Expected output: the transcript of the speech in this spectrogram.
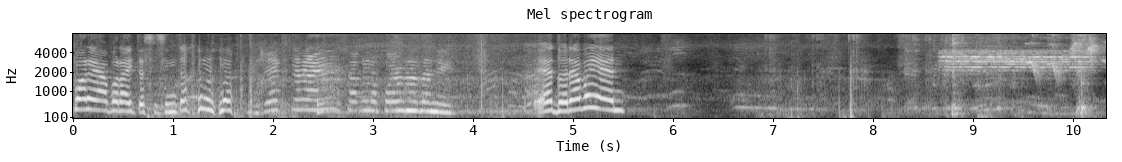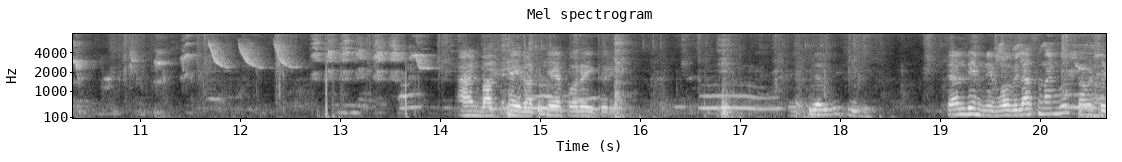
পরে আবার আইতাছি চিন্তা করো না। এ ধরে ভাইয়েন আর ভাত খাই ভাত খেয়ে পরেই করি। তেল দিন নে মোবিল আছে না গো? সমস্যা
